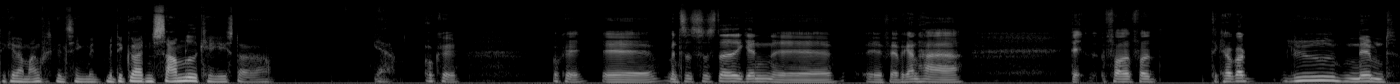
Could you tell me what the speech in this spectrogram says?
Det kan være mange forskellige ting, men, men det gør den samlede kage større. Ja. Okay. Okay. Øh, men så, så stadig igen, øh, øh, for jeg vil gerne have... Det, for, for det kan jo godt lyde nemt,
